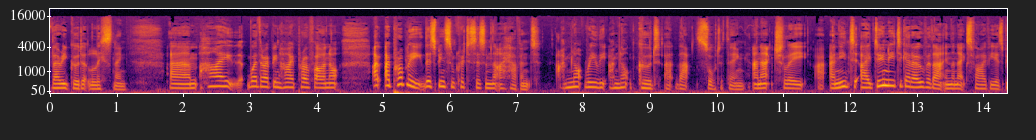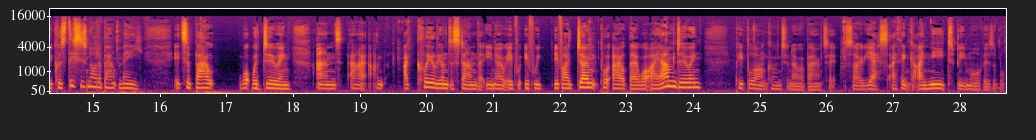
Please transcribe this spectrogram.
very good at listening. Um, high, whether I've been high profile or not, I, I probably there's been some criticism that I haven't. I'm not really, I'm not good at that sort of thing. And actually, I, I need to, I do need to get over that in the next five years because this is not about me. It's about what we're doing, and uh, I clearly understand that you know if if we if I don't put out there what I am doing, people aren't going to know about it. So yes, I think I need to be more visible.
